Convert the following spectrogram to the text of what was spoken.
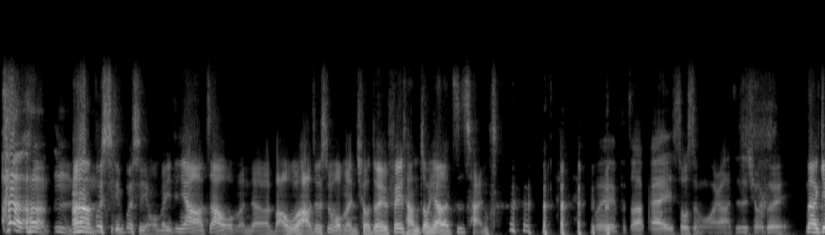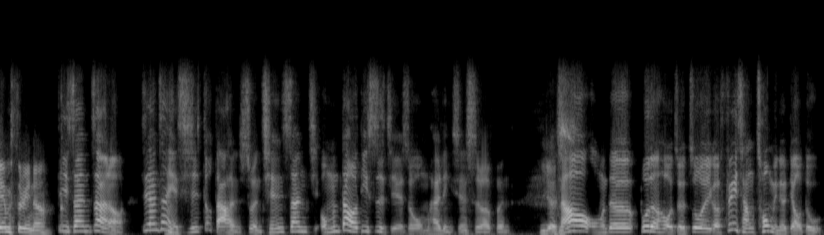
嗯嗯，不行不行，我们一定要照我们的保护好，这是我们球队非常重要的资产。我也不知道该说什么了，这支球队。那 Game Three 呢？第三战哦，第三战也其实都打很顺，前三节我们到了第四节的时候，我们还领先十二分。Yes. 然后我们的波顿侯泽做一个非常聪明的调度。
